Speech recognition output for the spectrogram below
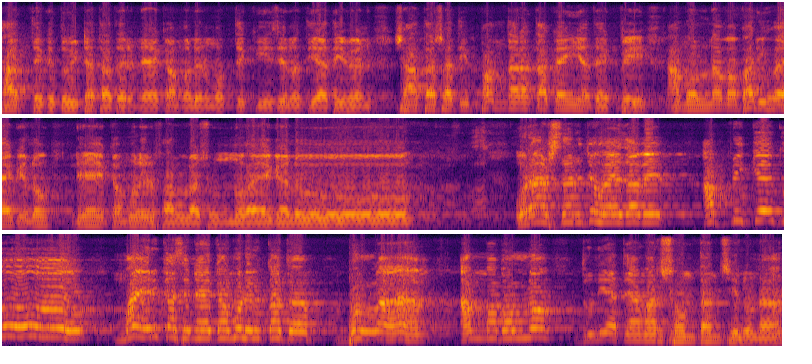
হাত থেকে দুইটা তাদের ন্যাক আমলের মধ্যে কি যেন দিয়া দিবেন? সাতাসাতি বান্দারা তাকাইয়া দেখবে, আমল নামা ভারী হয়ে গেল, নেক আমলের পাল্লা শূন্য হয়ে গেল। ওরা আশ্চর্য হয়ে যাবে। আপনি কে গো? মায়ের কাছে ন্যাক কথা বললাম। আম্মা বলল, দুনিয়াতে আমার সন্তান ছিল না।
